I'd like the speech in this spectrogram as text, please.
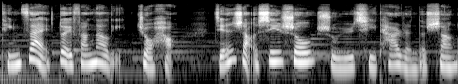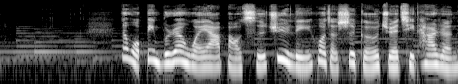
停在对方那里就好，减少吸收属于其他人的伤。那我并不认为啊，保持距离或者是隔绝其他人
